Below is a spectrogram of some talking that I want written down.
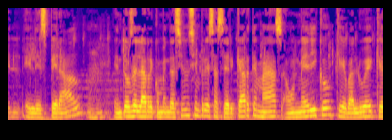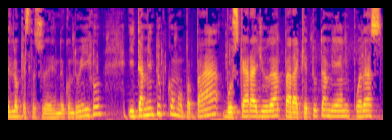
el, el esperado, entonces la recomendación siempre es acercarte más a un médico que evalúe qué es lo que está sucediendo con tu hijo y también tú como papá buscar ayuda para que tú también puedas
